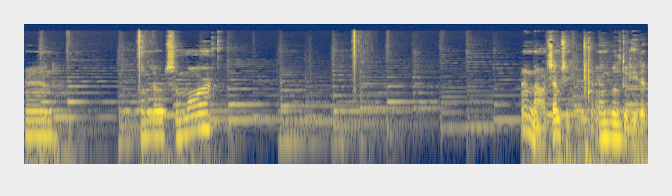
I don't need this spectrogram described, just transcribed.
And unload some more. And now it's empty. And we'll delete it.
